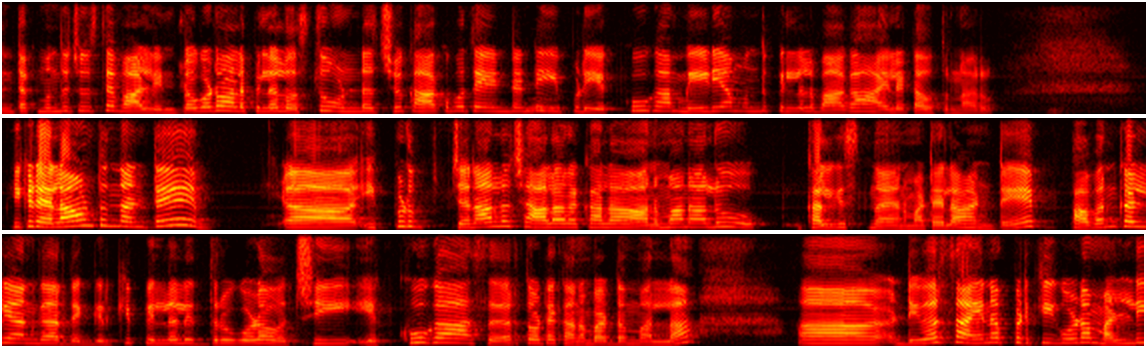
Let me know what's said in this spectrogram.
ఇంతకు ముందు చూస్తే వాళ్ళ ఇంట్లో కూడా వాళ్ళ పిల్లలు వస్తూ ఉండొచ్చు. కాకపోతే ఏంటంటే ఇప్పుడు ఎక్కువగా మీడియా ముందు పిల్లలు బాగా హైలైట్ అవుతున్నారు. ఇక్కడ ఎలా ఉంటుందంటే ఇప్పుడు జనాల్లో చాలా రకాల అనుమానాలు కలిగిస్తున్నాయి అనమాట ఎలా అంటే పవన్ కళ్యాణ్ గారి దగ్గరికి పిల్లలిద్దరూ కూడా వచ్చి ఎక్కువగా సార్ తోటే కనబడడం వల్ల డివర్స్ అయినప్పటికీ కూడా మళ్ళీ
